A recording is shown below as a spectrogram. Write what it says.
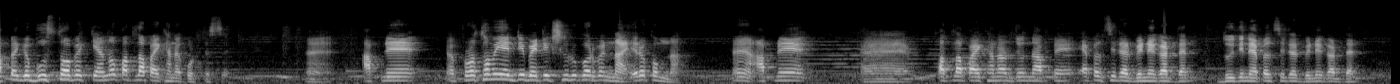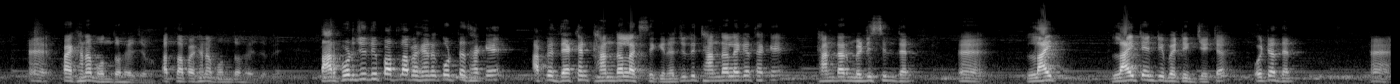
আপনাকে বুঝতে হবে কেন পাতলা পায়খানা করতেছে। হ্যাঁ আপনি প্রথমেই অ্যান্টিবায়োটিক শুরু করবেন। না, এরকম না। হ্যাঁ আপনি পাতলা পায়খানার জন্য আপনি অ্যাপেল সিডার ভিনেগার দেন। দুই দিন অ্যাপেল সিডার ভিনেগার দেন। হ্যাঁ পায়খানা বন্ধ হয়ে যাবে, পাতলা পায়খানা বন্ধ হয়ে যাবে। তারপর যদি পাতলা পায়খানা করতে থাকে, আপনি দেখেন ঠান্ডা লাগছে কিনা। যদি ঠান্ডা লেগে থাকে, ঠান্ডার মেডিসিন দেন। হ্যাঁ লাইট লাইট অ্যান্টিবায়োটিক যেটা, ওইটা দেন। হ্যাঁ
